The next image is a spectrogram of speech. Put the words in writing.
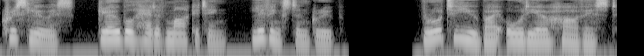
Chris Lewis, Global Head of Marketing, Livingston Group. Brought to you by Audio Harvest.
